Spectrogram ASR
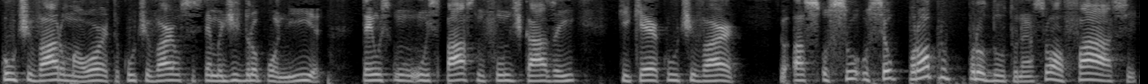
cultivar uma horta, cultivar um sistema de hidroponia, tem um, um espaço no fundo de casa aí que quer cultivar a, o, o, seu próprio produto, né? A sua alface,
